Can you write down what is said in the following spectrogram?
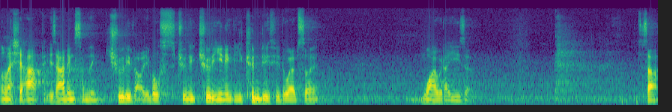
unless your app is adding something truly valuable, truly, truly unique that you couldn't do through the website, why would I use it? Does that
